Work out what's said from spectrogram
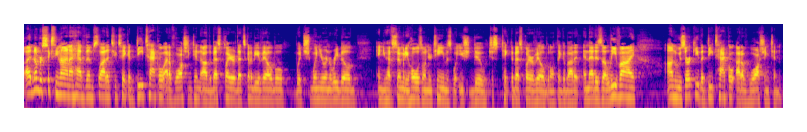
Uh, number 69, I have them slotted to take a D tackle out of Washington, uh, the best player that's going to be available, which when you're in a rebuild and you have so many holes on your team is what you should do. Just take the best player available. Don't think about it. And that is uh, Levi Onwuzurike, the D tackle out of Washington.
